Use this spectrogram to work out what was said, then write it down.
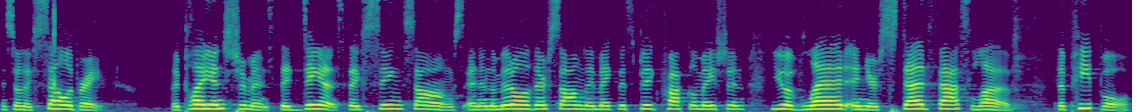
And so they celebrate they play instruments, they dance, they sing songs, and in the middle of their song, they make this big proclamation You have led in your steadfast love the people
